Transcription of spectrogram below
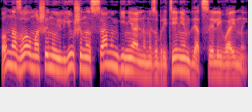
он назвал машину Ильюшина самым гениальным изобретением для целей войны.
